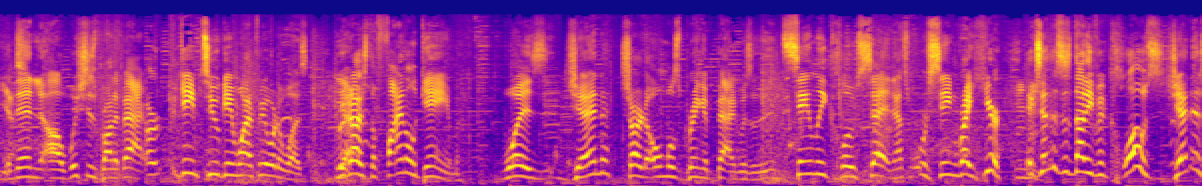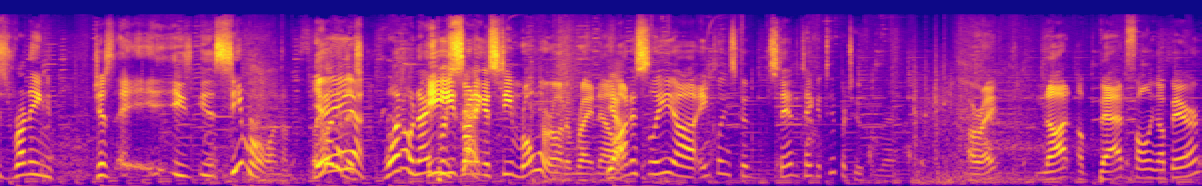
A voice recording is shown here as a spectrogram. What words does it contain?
Yes. and then uh, Wishes brought it back, or game two, game one, I forget what it was. Yeah. Regardless, the final game was Gen started to almost bring it back. It was an insanely close set, and that's what we're seeing right here. Mm-hmm. Except this is not even close. Gen is running just uh, he's, he's steamrolling him. Like, Yeah, look yeah, at this, 109. He's running a steamroller on him right now. Yeah. Honestly, uh, Inklings could stand to take a tip or two from that. All right, not a bad falling up air.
